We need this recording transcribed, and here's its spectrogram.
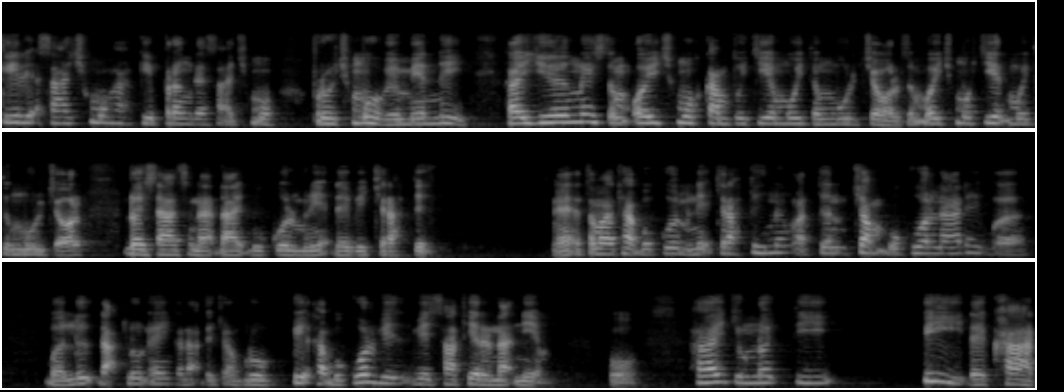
គេរក្សាឈ្មោះគេប្រឹងរក្សាឈ្មោះព្រោះឈ្មោះវាមាននេះហើយយើងនេះសំអុយឈ្មោះកម្ពុជាមួយទាំងមូលចោលសំអុយឈ្មោះជាតិមួយទាំងមូលចោលដោយសារស្នាដៃបុគ្គលម្នាក់ដែលវាច្រាស់ទឹកណាអាត្មាថាបុគ្គលម្នាក់ច្រាស់ទឹកនឹងអត់ទាន់ចំបុគ្គលណាទេបើ បើលើកដាក់ខ្លួនឯងក៏ដាក់ទៅចំព្រោះពាក្យថាបុគ្គលវាវាសាធារណនាមអូហើយចំណុចទី2ដែលខាត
